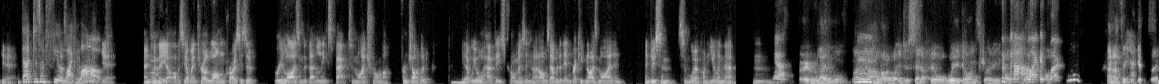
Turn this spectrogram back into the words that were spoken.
Yeah. that doesn't feel Doesn't like feel love. good. Yeah. And for me, obviously, I went through a long process of realizing that that links back to my trauma from childhood. You know, we all have these traumas, and, and I was able to then recognize mine and and do some some work on healing that. Mm. Yeah. Very relatable. Like Mm. uh, a lot of what you just said, I feel we're going through. a that. like it's like, And I think Yeah. we get so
